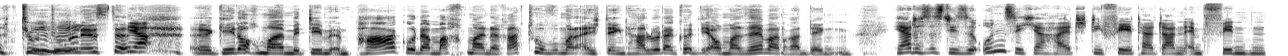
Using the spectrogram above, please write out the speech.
To-Do-Liste. Mhm, ja. äh, geh doch mal mit dem in den Park oder mach mal eine Radtour, wo man eigentlich denkt, hallo, da könnt ihr auch mal selber dran denken. Ja, das ist diese Unsicherheit, die Väter dann empfinden.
